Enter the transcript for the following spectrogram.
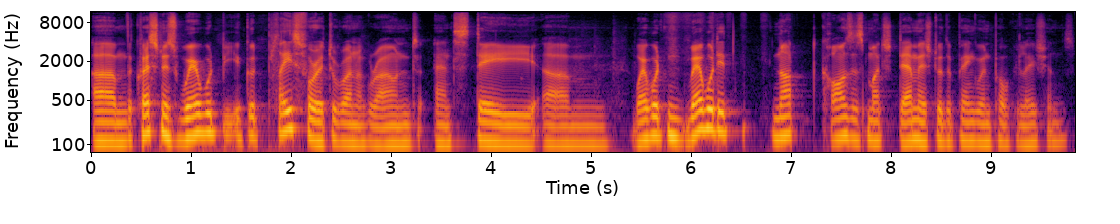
um, the question is where would be a good place for it to run aground and stay? Um, where would where would it not cause as much damage to the penguin populations?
